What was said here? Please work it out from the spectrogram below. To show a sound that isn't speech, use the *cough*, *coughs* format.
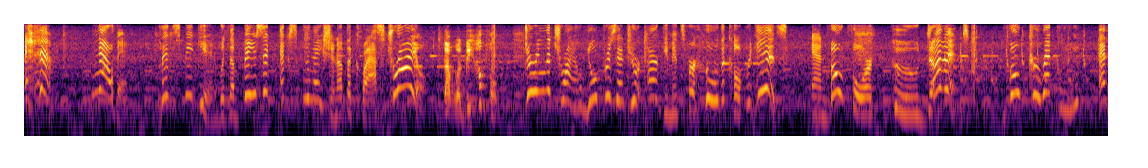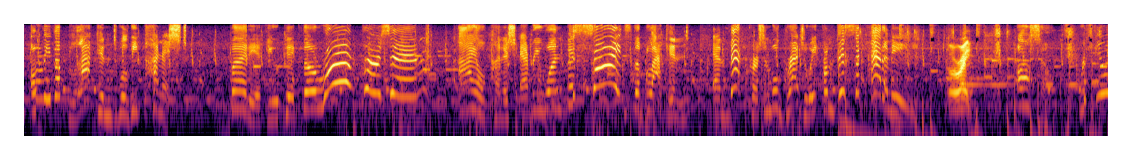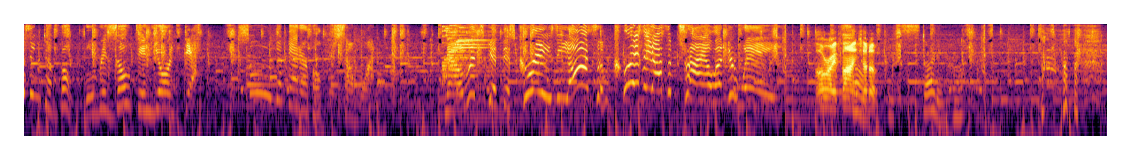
*coughs* now then, let's begin with the basic explanation of the class trial. That would be helpful. During the trial, you'll present your arguments for who the culprit is, and vote for who done it. Vote correctly, and only the blackened will be punished. But if you pick the wrong person, I'll punish everyone besides the blackened, and that person will graduate from this academy. Alright. Also, refusing to vote will result in your death. So you better vote for someone. Now let's get this crazy awesome, crazy awesome trial underway! Alright, fine, So, shut up. It's starting, huh? *laughs*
